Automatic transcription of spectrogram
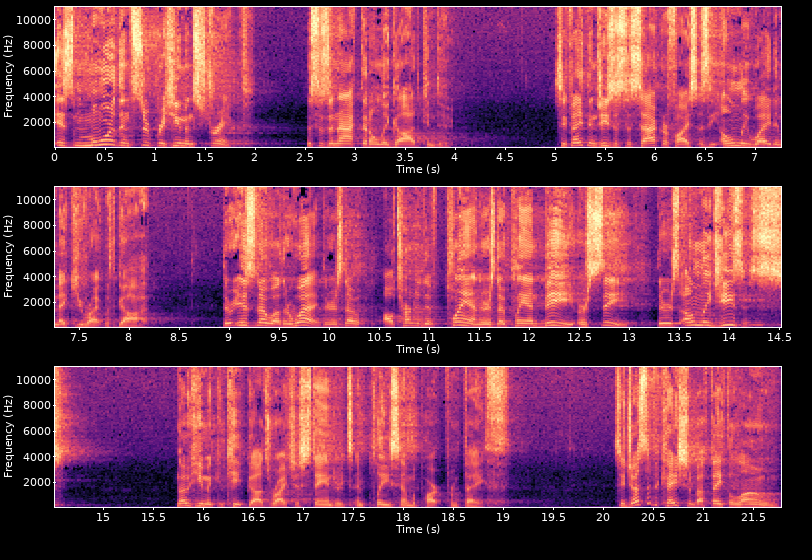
is more than superhuman strength. This is an act that only God can do. See, faith in Jesus' sacrifice is the only way to make you right with God. There is no other way. There is no alternative plan. There is no plan B or C. There is only Jesus. No human can keep God's righteous standards and please Him apart from faith. See, justification by faith alone,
